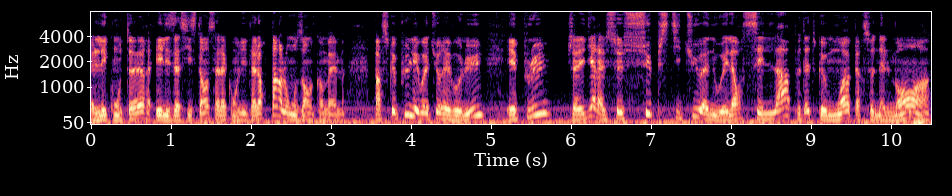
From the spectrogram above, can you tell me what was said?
les compteurs et les assistances à la conduite. Alors parlons-en quand même, parce que plus les voitures évoluent et plus, j'allais dire, elles se substituent à nous. Et alors c'est là peut-être que moi personnellement,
